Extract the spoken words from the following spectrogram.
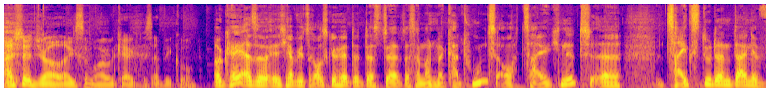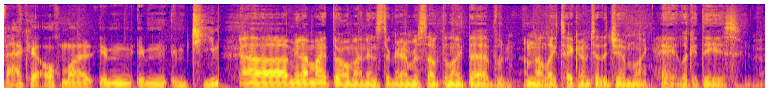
I should draw like some Marvel characters. That'd be cool. Okay, also ich habe jetzt rausgehört, dass, der, dass er manchmal Cartoons auch zeichnet. Äh, zeigst du dann deine Werke auch mal im, im, im Team? Uh, I mean, I might throw them on Instagram or something like that, but I'm not like taking them to the gym like, hey, look at these. You know?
